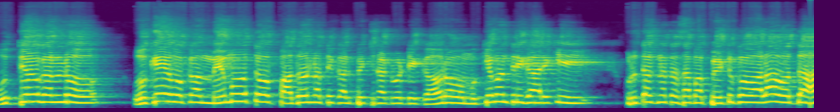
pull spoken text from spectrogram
ఉద్యోగంలో ఒకే ఒక మెమోతో పదోన్నతి కల్పించినటువంటి గౌరవ ముఖ్యమంత్రి గారికి కృతజ్ఞత సభ పెట్టుకోవాలా వద్దా?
